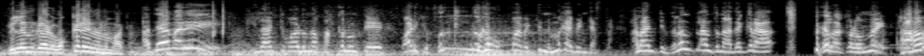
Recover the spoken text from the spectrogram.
విలన్ గాడు ఒక్కడేనన్నమాట. అదే మరి. ఇలాంటి వాడు నా పక్కనుంటే వాడికి ఫుల్లుగా ఉప్మా పెట్టి నిమ్మకాయ పిండేస్తా. అలాంటి విలన్ ప్లాన్స్ నా దగ్గర అక్కడ ఉన్నాయి. ఆ?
